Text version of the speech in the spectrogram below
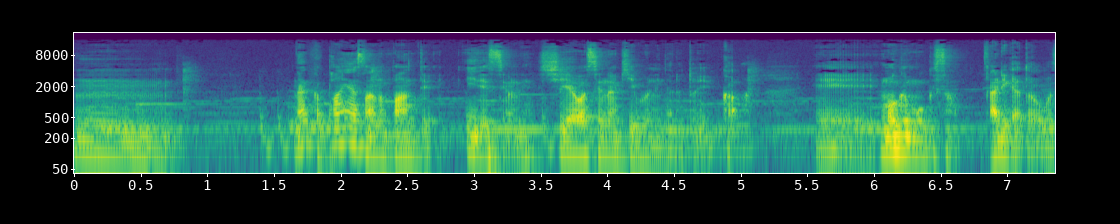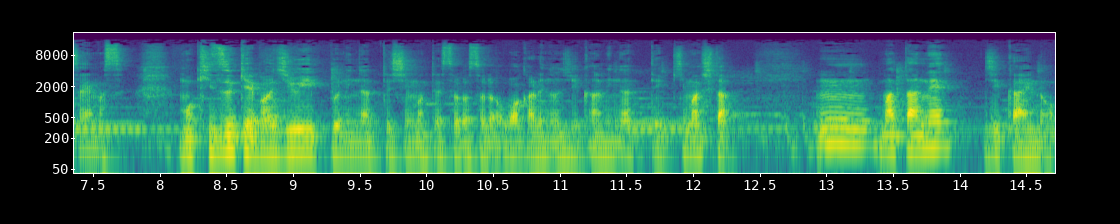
うん。なんかパン屋さんのパンっていいですよね。幸せな気分になるというか。えー、もぐもぐさんありがとうございます。もう気づけば11分になってしまってそろそろお別れの時間になってきました。うんまたね次回の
